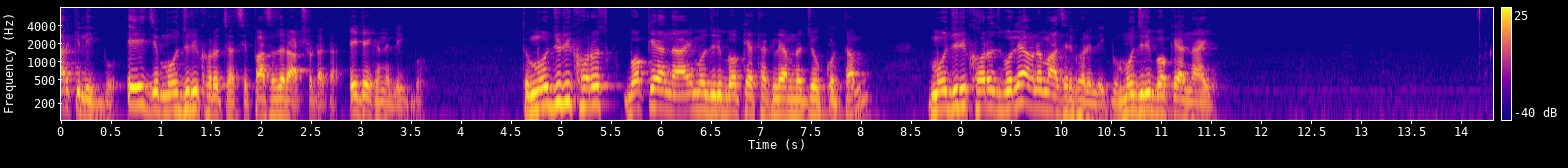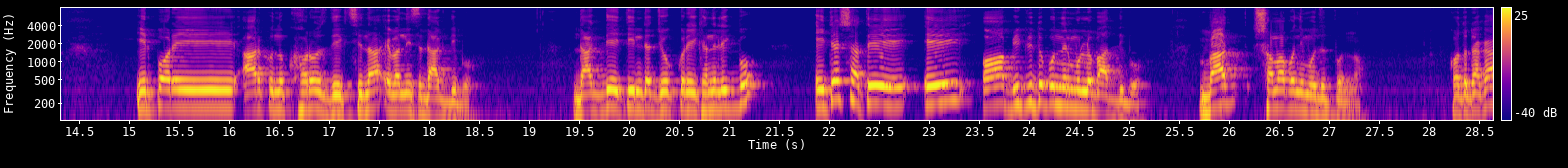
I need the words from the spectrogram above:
আর কি লিখব? এই যে মজুরি খরচ আছে, পাঁচ হাজার আটশো টাকা, এটা এখানে লিখব। তো মজুরি খরচ বকেয়া নাই, মজুরি বকেয়া থাকলে আমরা যোগ করতাম। মজুরি খরচ বলে আমরা মাঝের ঘরে লিখব, মজুরি বকেয়া নাই। এরপরে আর কোনো খরচ দেখছি না, এবার নিচে দাগ দিব। দাগ দিয়ে তিনটা যোগ করে এখানে লিখব। এটার সাথে এই অবিকৃত পণ্যের মূল্য বাদ দিব। বাদ সমাপনী মজুদ পণ্য। কত টাকা?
